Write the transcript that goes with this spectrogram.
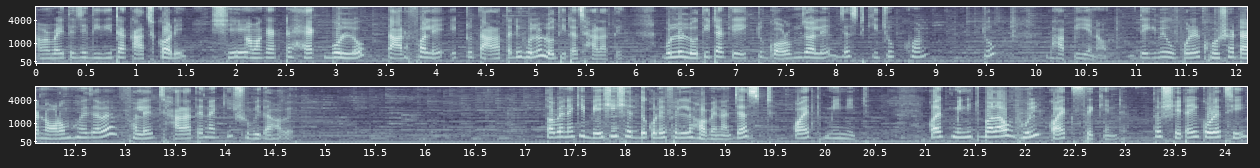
আমার বাড়িতে যে দিদিটা কাজ করে, সে আমাকে একটা হ্যাক বলল, তার ফলে একটু তাড়াতাড়ি হলো লতিটা ছাড়াতে। বলল, লতিটাকে একটু গরম জলে জাস্ট কিছুক্ষণ একটু ভাপিয়ে নাও। দেখবে উপরের খোসাটা নরম হয়ে যাবে, ফলে ছাড়াতে নাকি সুবিধা হবে। তবে নাকি বেশি সেদ্ধ করে ফেললে হবে না জাস্ট কয়েক মিনিট। কয়েক মিনিট বলাও ভুল, কয়েক সেকেন্ড। তো সেটাই করেছি,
